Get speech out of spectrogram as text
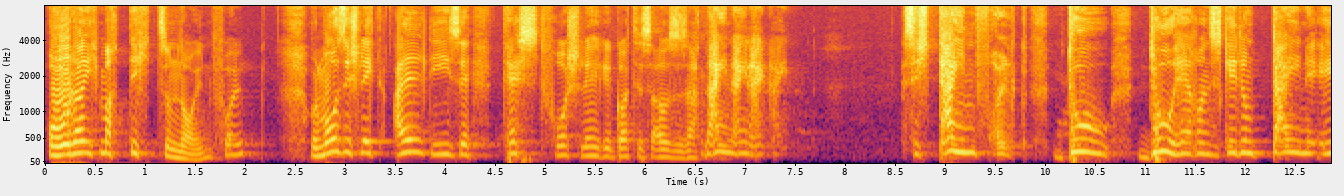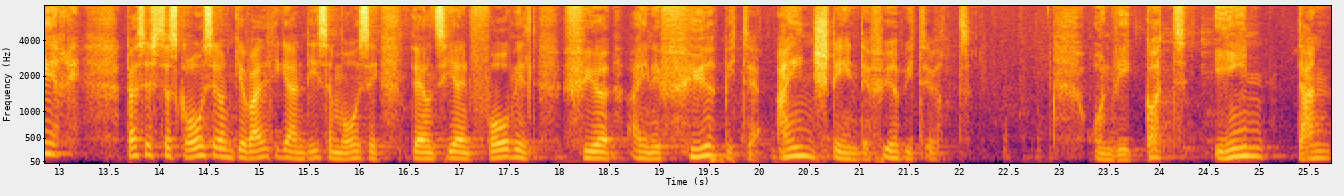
Oder ich mache dich zum neuen Volk. Und Mose schlägt all diese Testvorschläge Gottes aus und sagt, nein, nein, nein, nein. Es ist dein Volk, du, du Herr, und es geht um deine Ehre. Das ist das Große und Gewaltige an diesem Mose, der uns hier ein Vorbild für eine Fürbitte, einstehende Fürbitte wird. Und wie Gott ihn dann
